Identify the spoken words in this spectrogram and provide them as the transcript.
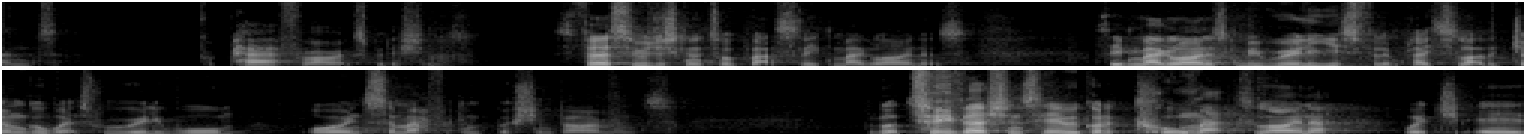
and prepare for our expeditions. Firstly, we're just going to talk about sleeping bag liners. Sleeping bag liners can be really useful in places like the jungle where it's really warm or in some African bush environments. We've got two versions here. We've got a Coolmax liner, which is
